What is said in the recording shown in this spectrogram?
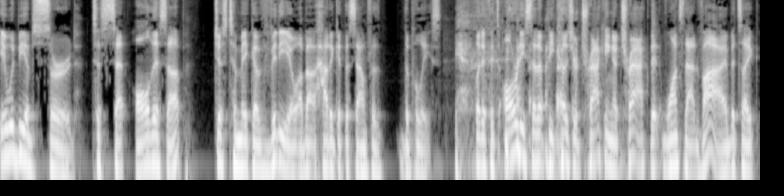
it would be absurd to set all this up just to make a video about how to get the sound for the, the police. But if it's already set up because you're tracking a track that wants that vibe, it's like,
